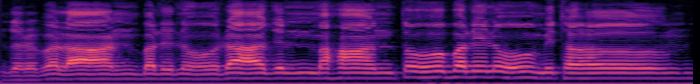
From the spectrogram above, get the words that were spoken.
दुर्बलान् बलिनो राजन्महान्तो बलिनो मिथः।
